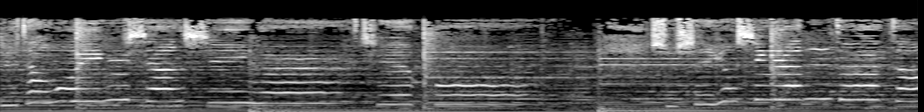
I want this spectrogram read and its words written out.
直到我因相信而结果，是谁用心认得到？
